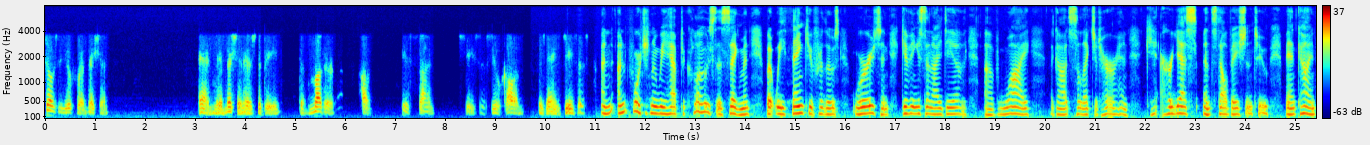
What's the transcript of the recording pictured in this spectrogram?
chosen you for a mission, and the mission is to be the mother of His Son Jesus. You'll call him his name Jesus. And unfortunately, we have to close this segment, but we thank you for those words and giving us an idea of why God selected her and her yes meant salvation to mankind.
